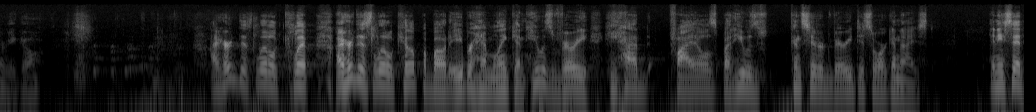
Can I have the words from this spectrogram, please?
There we go. I heard this little clip. I heard this little clip about Abraham Lincoln. He was very, he had files, but he was considered very disorganized. And he said,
